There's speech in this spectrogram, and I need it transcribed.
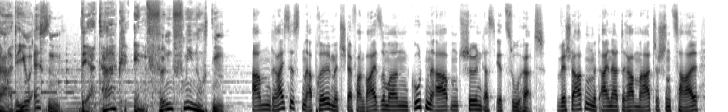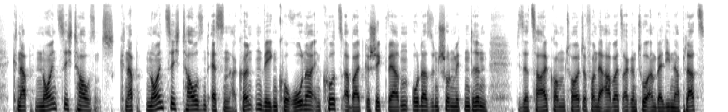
Radio Essen. Der Tag in fünf Minuten. Am 30. April mit Stefan Weisemann. Guten Abend, schön, dass ihr zuhört. Wir starten mit einer dramatischen Zahl. Knapp 90.000. Knapp 90.000 Essener könnten wegen Corona in Kurzarbeit geschickt werden oder sind schon mittendrin. Diese Zahl kommt heute von der Arbeitsagentur am Berliner Platz.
